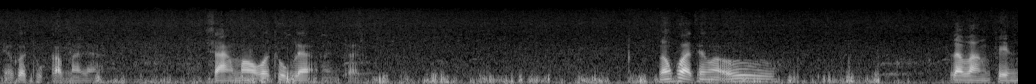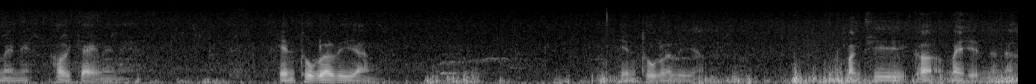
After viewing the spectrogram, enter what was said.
เดี๋ยวก็ทุกข์กลับมาแล้วสั่งเมาก็ทุกข์แล้วหลวงพ่อจะว่าเออ ระวังเป็นไหมเนี่ย เข้าใจไหมเนี่ยเห็นทุกข์แล้วหรือยัง เห็นทุกข์แล้วหรือยังบางทีก็ไม่เห็นนะนะ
